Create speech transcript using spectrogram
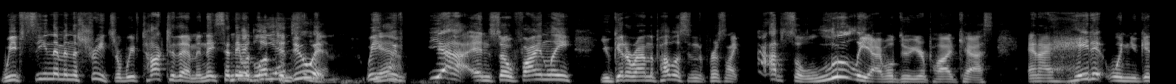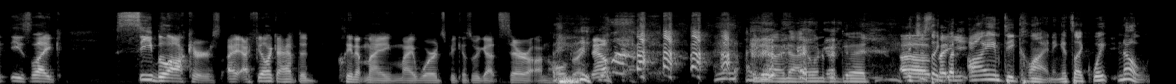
we've seen them in the streets or we've talked to them and they said We they would love to do it. We, Yeah. Yeah, and so finally you get around the publicist and the person like, absolutely, I will do your podcast. And I hate it when you get these like C blockers. I, I feel like I have to clean up my my words because we got Sarah on hold right now. I know, I know. I want to be good. It's Uh, just like, but but, you- I am declining. It's like, wait, no,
